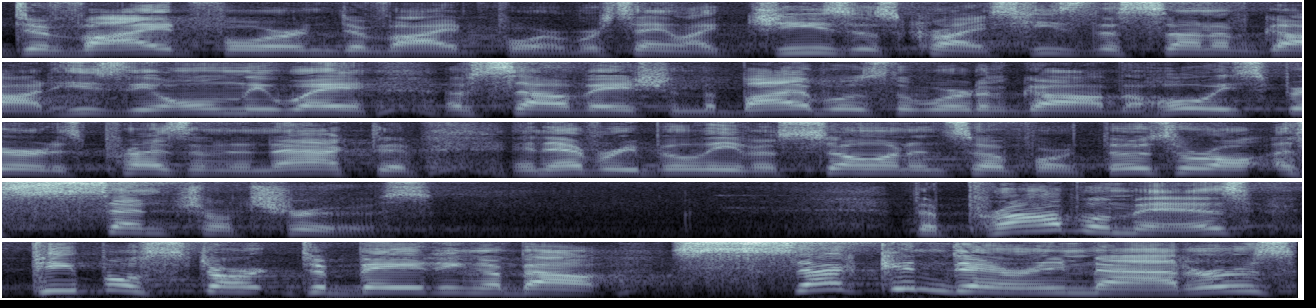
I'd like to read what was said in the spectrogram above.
divide for and divide for. We're saying, like, Jesus Christ, He's the Son of God, He's the only way of salvation. The Bible is the Word of God, the Holy Spirit is present and active in every believer, so on and so forth. Those are all essential truths. The problem is, people start debating about secondary matters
